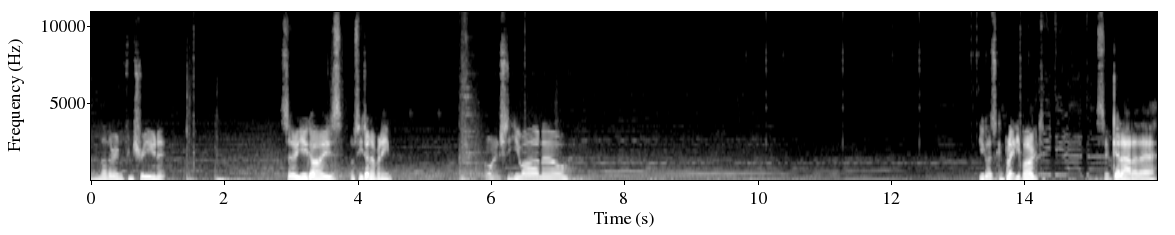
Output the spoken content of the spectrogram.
Another infantry unit. So you guys, obviously you don't have any... Oh, actually you are now... You guys are completely bugged, so get out of there.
